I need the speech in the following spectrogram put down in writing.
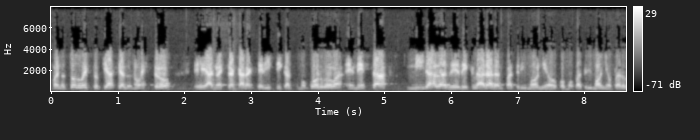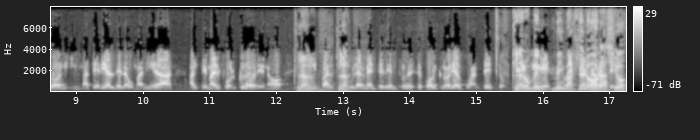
Bueno, todo esto que hace a lo nuestro, eh, a nuestra característica como Córdoba, en esta mirada de declarar al patrimonio, como patrimonio, perdón, inmaterial de la humanidad, al tema del folclore, ¿no? Claro, y particularmente dentro de ese folclore al cuarteto. Claro, me, me imagino, Horacio,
